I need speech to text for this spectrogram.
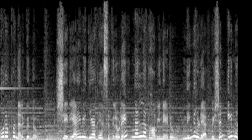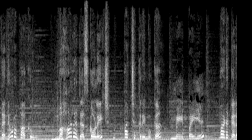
ഉറപ്പു നൽകുന്നു. ശരിയായ വിദ്യാഭ്യാസത്തിലൂടെ നല്ല ഭാവി നേടൂ. നിങ്ങളുടെ അഡ്മിഷൻ ഇന്ന് തന്നെ ഉറപ്പാക്കൂ. മഹാരാജാസ് കോളേജ് പച്ചക്കറിമുക്ക് മേപ്പയിൽ വടകര.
